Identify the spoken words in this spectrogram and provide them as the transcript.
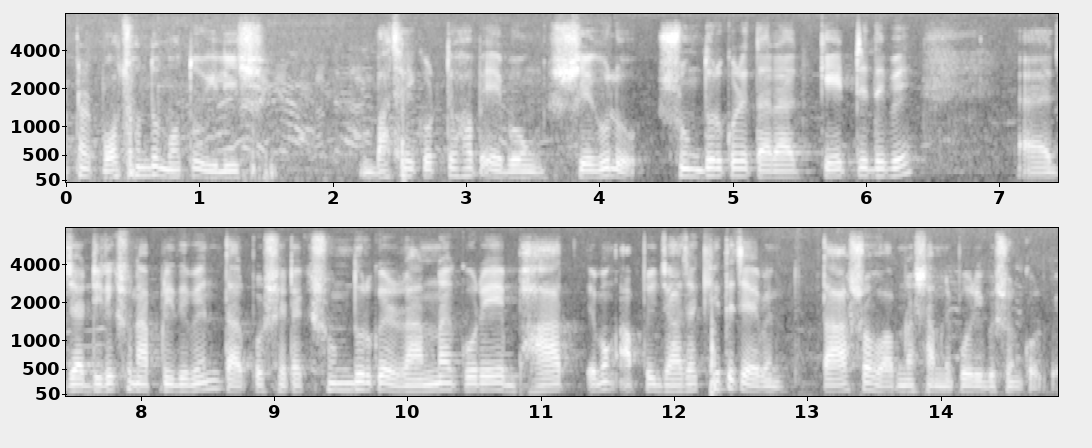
আপনার পছন্দ মতো ইলিশ বাছাই করতে হবে এবং সেগুলো সুন্দর করে তারা কেটে দেবে যা ডিরেকশন আপনি দেবেন তারপর সেটাকে সুন্দর করে রান্না করে ভাত এবং আপনি যা যা খেতে চাইবেন তা সহ আপনার সামনে পরিবেশন করবে।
